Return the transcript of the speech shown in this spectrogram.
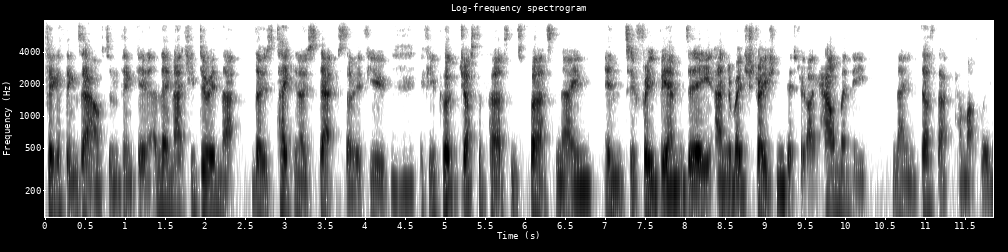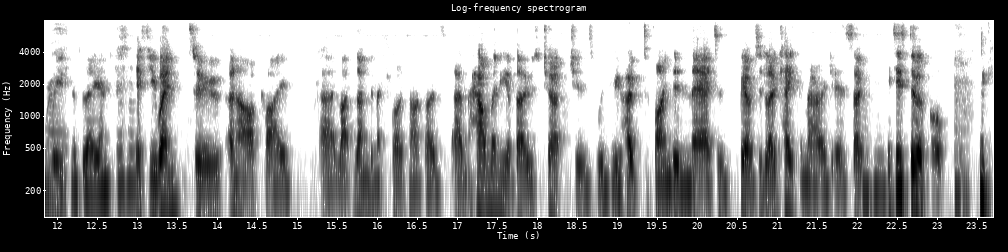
figure things out and thinking, and then actually doing that, those taking those steps. So if you Mhm. if you put just a person's first name into FreeBMD and the registration district, like how many names does that come up with Right. reasonably? And Mhm. if you went to an archive uh, like London Metropolitan Archives, um, how many of those churches would you hope to find in there to be able to locate the marriages? So Mhm. it is doable.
